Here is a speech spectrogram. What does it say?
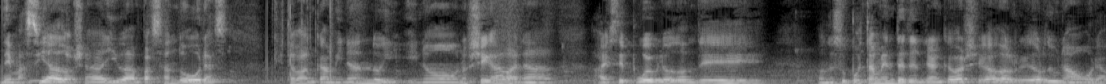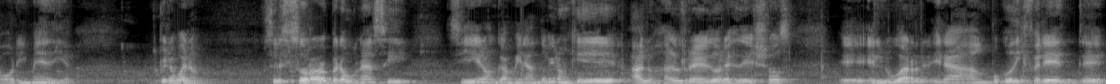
demasiado, ya iban pasando horas que estaban caminando y, no, no llegaban a, a ese pueblo donde donde supuestamente tendrían que haber llegado alrededor de una hora, hora y media. Pero bueno, se les hizo raro, pero aún así siguieron caminando. Vieron que a los alrededores de ellos eh, el lugar era un poco diferente,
